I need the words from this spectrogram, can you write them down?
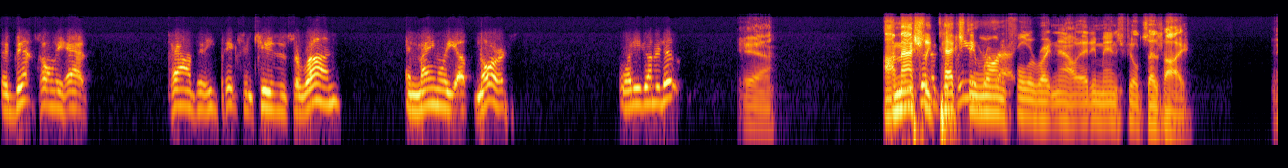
then Vince only has towns that he picks and chooses to run, and mainly up north. What are you going to do? Yeah. I I'm mean, you actually couldn't have competed texting Ron that. Fuller right now. Eddie Mansfield says hi.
